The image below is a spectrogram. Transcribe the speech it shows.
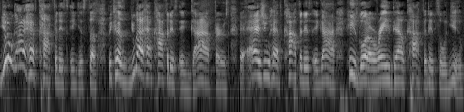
You don't gotta have confidence in yourself because you gotta have confidence in God first. And as you have confidence in God, He's gonna rain down confidence on you.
